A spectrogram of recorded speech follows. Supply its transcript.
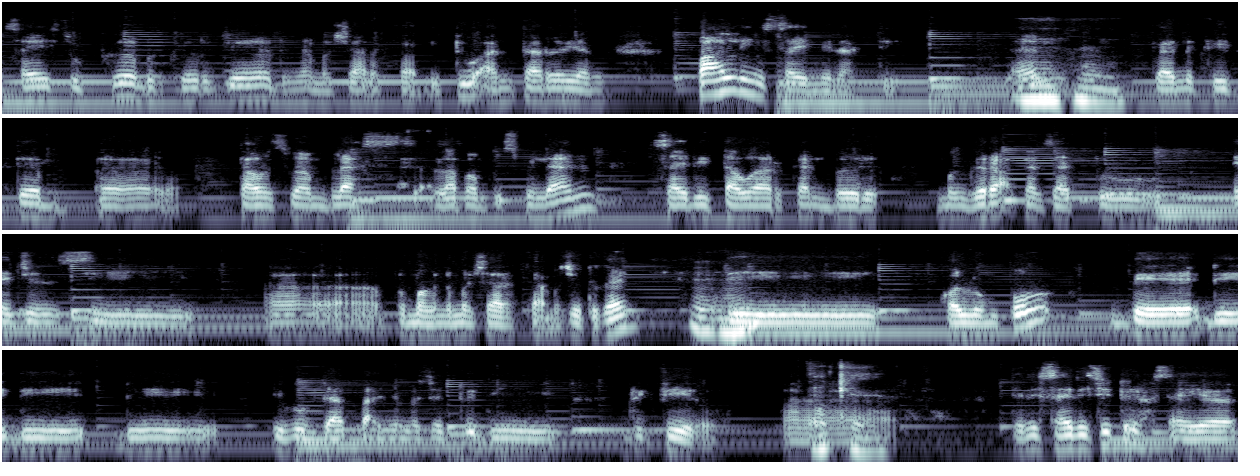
saya suka bekerja dengan masyarakat itu antara yang paling saya minati. Kan? Mhm. Kerana kita uh, tahun 1989 saya ditawarkan ber, menggerakkan satu agensi uh, pembangunan masyarakat macam tu kan Mm-mm. di Kuala Lumpur di di di, di ibu bapaknya masa itu di Brickfield. Uh, Okey. Jadi saya di situlah saya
